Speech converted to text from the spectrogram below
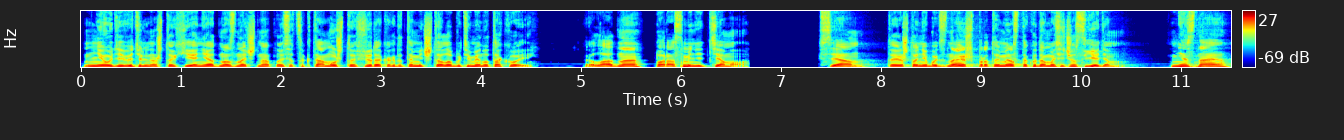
Неудивительно, что Хия неоднозначно относится к тому, что Фира когда-то мечтала быть именно такой. Ладно, пора сменить тему. «Сиан, ты что-нибудь знаешь про то место, куда мы сейчас едем?» «Не знаю».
